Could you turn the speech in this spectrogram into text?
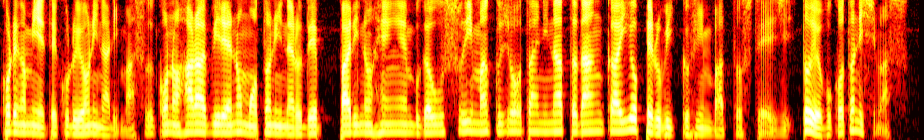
これが見えてくるようになります。この腹びれの元になる出っ張りの辺縁部が薄い膜状態になった段階をペルビックフィンバットステージと呼ぶことにします。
